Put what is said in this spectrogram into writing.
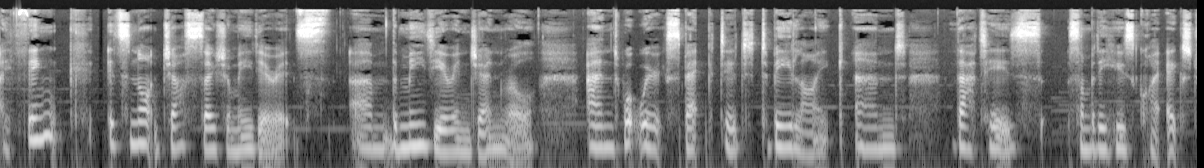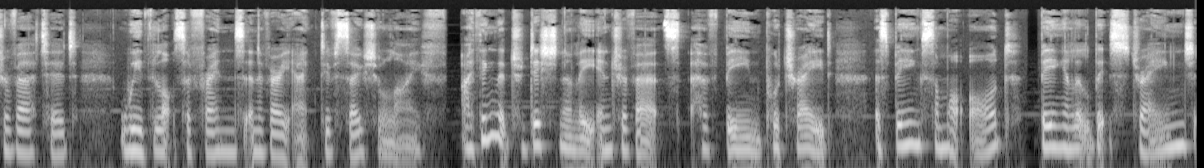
I think it's not just social media, it's um, the media in general and what we're expected to be like. And that is somebody who's quite extroverted with lots of friends and a very active social life. I think that traditionally introverts have been portrayed as being somewhat odd, being a little bit strange,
